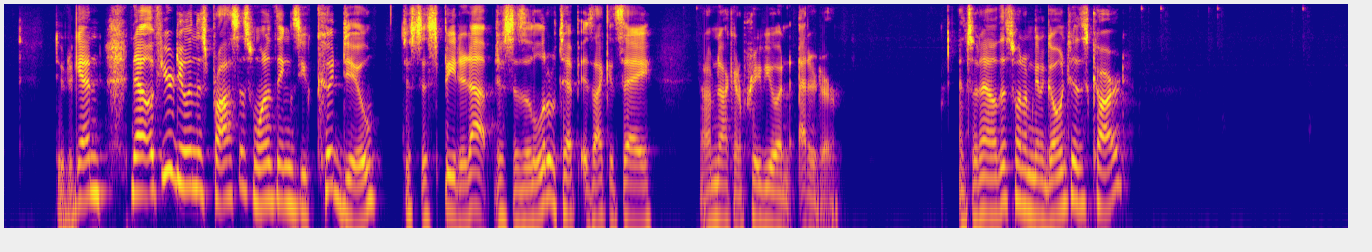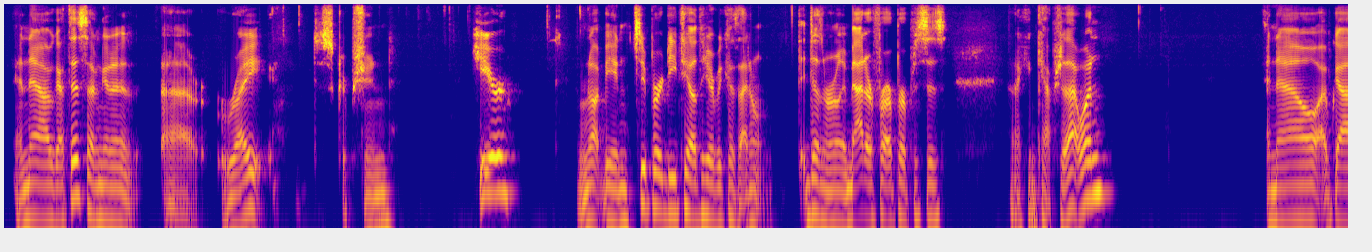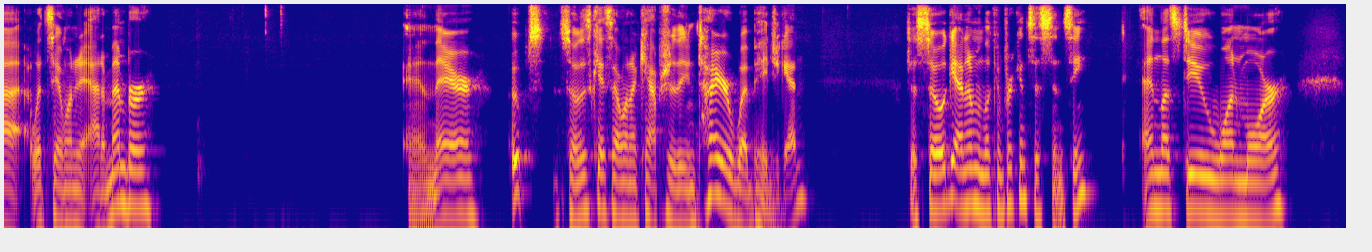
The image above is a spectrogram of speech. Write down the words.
Do it again. Now, if you're doing this process, one of the things you could do just to speed it up, just as a little tip, is I could say, I'm not going to preview an editor. And so now this one, I'm going to go into this card. And now I've got this. I'm going to uh, write description here. I'm not being super detailed here because I don't, it doesn't really matter for our purposes. And I can capture that one. And now I've got, let's say I wanted to add a member. And there, oops. So in this case, I want to capture the entire web page again. Just so again, I'm looking for consistency. And let's do one more.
